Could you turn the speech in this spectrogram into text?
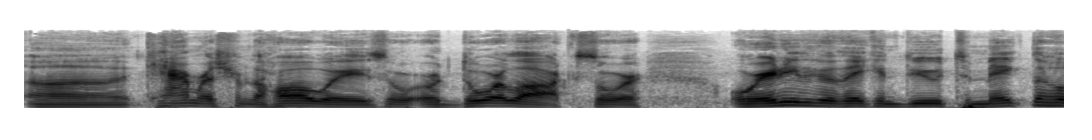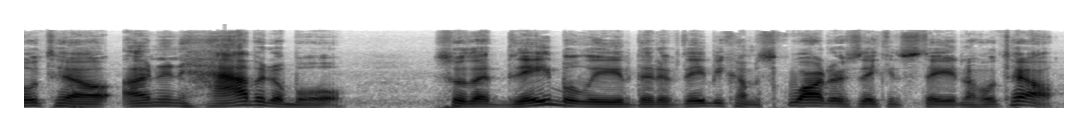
uh, cameras from the hallways or, or, door locks or or anything that they can do to make the hotel uninhabitable so that they believe that if they become squatters they can stay in the hotel.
